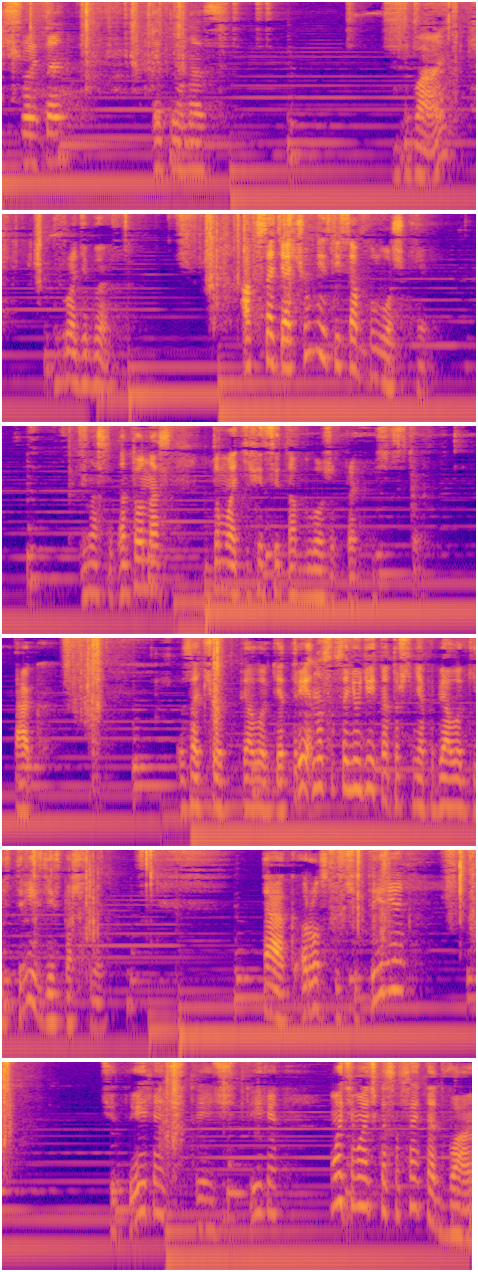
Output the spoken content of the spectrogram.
что это. Это у нас 2. Вроде бы. А, кстати, о чем здесь обложки? У нас, а то у нас дома дефицит обложек практически. Так зачет биология 3. Ну, собственно, неудивительно то, что у меня по биологии 3 здесь пошли. Так, русский 4. 4, 4, 4. Математика самостоятельно 2.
